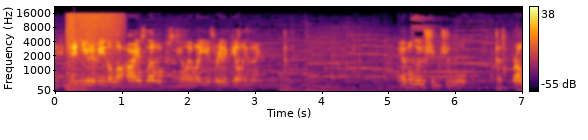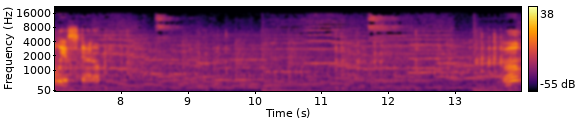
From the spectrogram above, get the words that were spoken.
gonna continue to be the highest level because the only one of you three that can kill anything. Evolution Jewel. That's probably a stat up. Um,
